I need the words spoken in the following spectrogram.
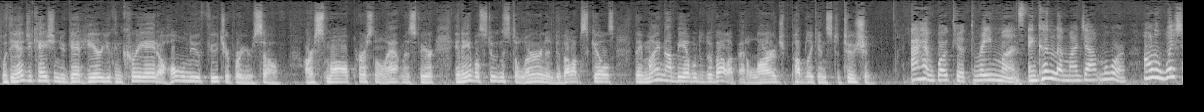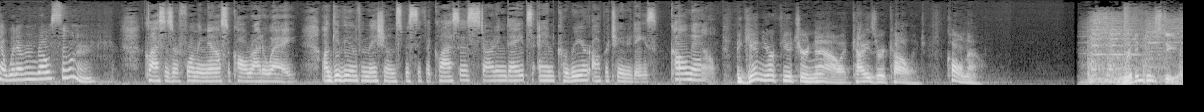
With the education you get here, you can create a whole new future for yourself. Our small personal atmosphere enables students to learn and develop skills they might not be able to develop at a large public institution. I have worked here three months and couldn't love my job more. I only wish I would have enrolled sooner. Classes are forming now, so call right away. I'll give you information on specific classes, starting dates, and career opportunities. Call now. Begin your future now at Keiser College. Call now. Remington Steele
